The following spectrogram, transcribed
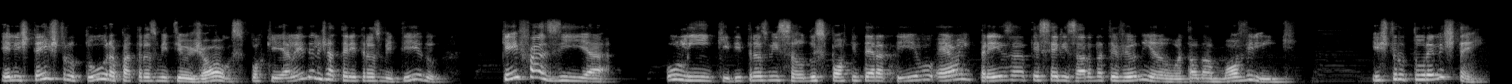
eles têm estrutura para transmitir os jogos, porque além deles já terem transmitido, quem fazia o link de transmissão do esporte interativo é a empresa terceirizada da TV União, a tal da Movilink. Estrutura eles têm.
